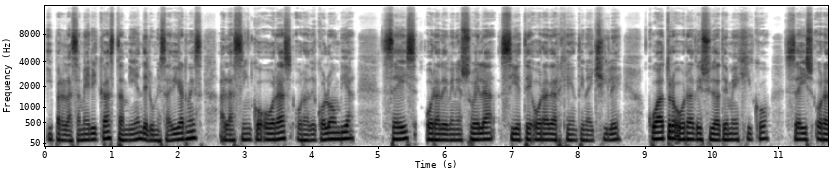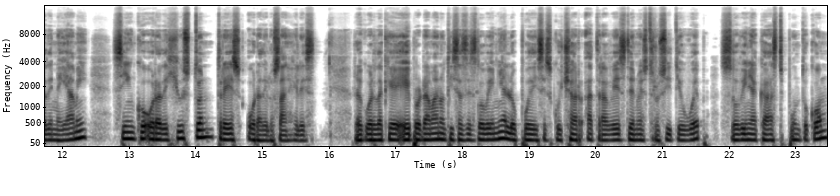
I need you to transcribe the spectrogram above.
y para las Américas también de lunes a viernes a las 5 horas hora de Colombia, 6 hora de Venezuela, 7 hora de Argentina y Chile, 4 hora de Ciudad de México, 6 hora de Miami, 5 hora de Houston, 3 hora de Los Ángeles. Recuerda que el programa Noticias de Eslovenia lo puedes escuchar a través de nuestro sitio web sloveniacast.com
